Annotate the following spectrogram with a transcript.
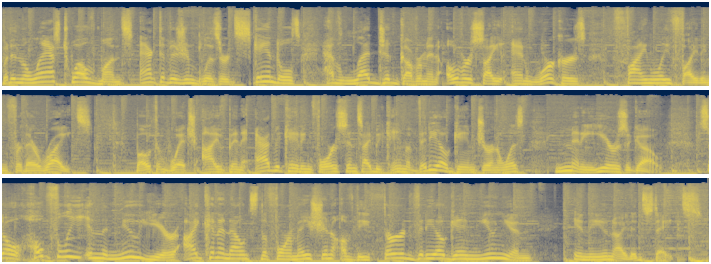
But in the last 12 months, Activision Blizzard's scandals have led to government oversight and workers finally fighting for their rights, both of which I've been advocating for since I became a video game journalist many years ago. So hopefully in the new year, I can announce the formation of the third video game union in the United States.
